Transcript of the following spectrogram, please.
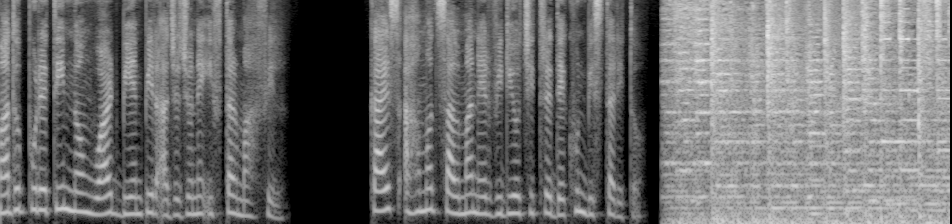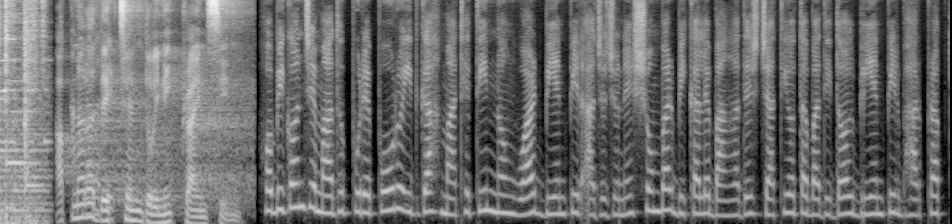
মাধবপুরে তিন নং ওয়ার্ড বিএনপির আয়োজনে ইফতার মাহফিল। কায়েস আহমদ সালমান এর ভিডিওচিত্রে দেখুন বিস্তারিত। আপনারা দেখছেন দৈনিক ক্রাইম সিন। হবিগঞ্জে মাধবপুরে পৌর ঈদগাহ মাঠে তিন নং ওয়ার্ড বিএনপির আয়োজনে সোমবার বিকালে বাংলাদেশ জাতীয়তাবাদী দল বিএনপির ভারপ্রাপ্ত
